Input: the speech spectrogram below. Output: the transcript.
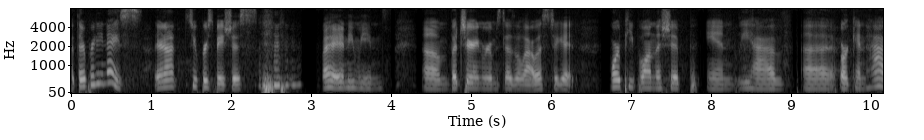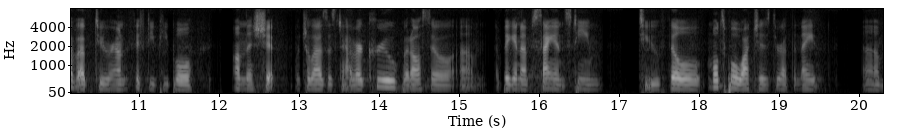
but they're pretty nice. They're not super spacious by any means, um, but sharing rooms does allow us to get more people on the ship, and we have, uh, or can have up to around 50 people on this ship, which allows us to have our crew, but also um, a big enough science team to fill multiple watches throughout the night. Um,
